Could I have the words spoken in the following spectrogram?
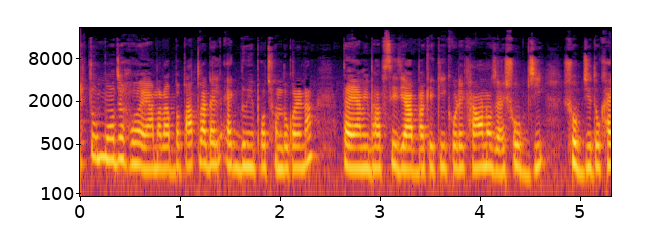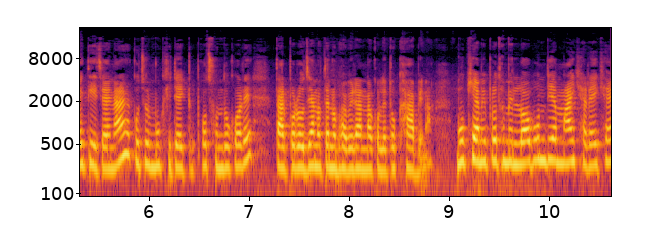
এত মজা হয়। আমার আব্বা পাতলা ডাল একদমই পছন্দ করে না। তাই আমি ভাবছি যে আব্বাকে কি করে খাওয়ানো যায়? সবজি সবজি তো খাইতেই চায় না। কচুর মুখিটা একটু পছন্দ করে। তারপরেও যেন তেনভাবে রান্না করলে তো খাবে না। মুখে আমি প্রথমে লবণ দিয়ে মাইখা রেখে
